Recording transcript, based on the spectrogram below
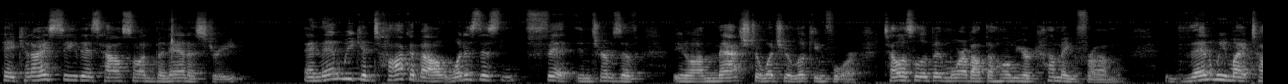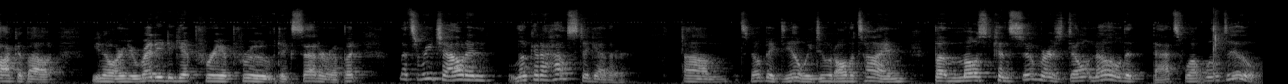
hey, can I see this house on Banana Street? And then we can talk about what does this fit in terms of, you know, a match to what you're looking for. Tell us a little bit more about the home you're coming from. Then we might talk about, you know, are you ready to get pre-approved, etc. But let's reach out and look at a house together. Um, it's no big deal. We do it all the time. But most consumers don't know that that's what we'll do.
